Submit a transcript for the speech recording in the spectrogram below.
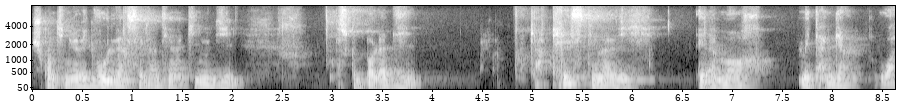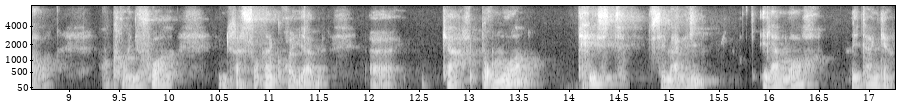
Je continue avec vous le verset 21 qui nous dit, parce que Paul a dit, car Christ est ma vie, et la mort m'est un gain. Waouh Encore une fois, d'une façon incroyable. Euh, car pour moi, Christ, c'est ma vie, et la mort est un gain.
